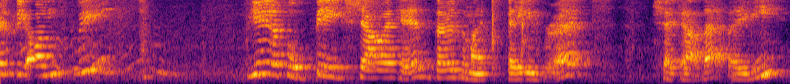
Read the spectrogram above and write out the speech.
Here is the ensuite. Beautiful big shower heads. Those are my favorite. Check out that baby.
